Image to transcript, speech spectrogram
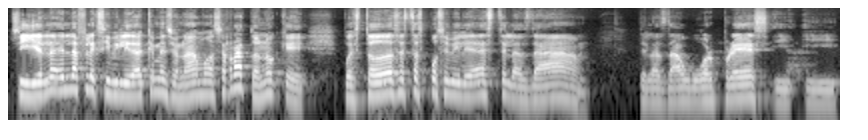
Sí, es la, flexibilidad que mencionábamos hace rato, ¿no? Que pues todas estas posibilidades te las da, te las da WordPress y,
